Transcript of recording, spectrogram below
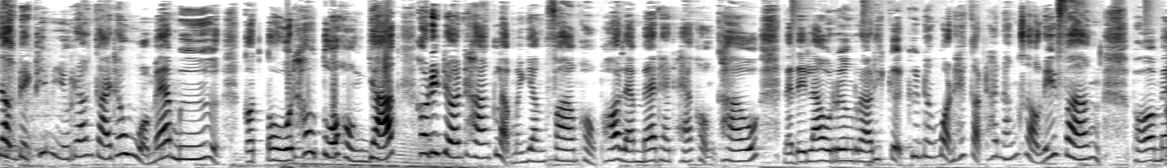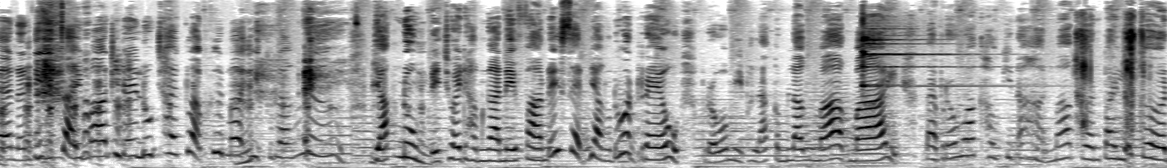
จากเด็กที่มีร่างกายเท่าหัวแม่มือ ก็โตเท่าตัวของยักษ์เขาได้เดินทางกลับมายังฟาร์มของพ่อและแม่แท้ๆของเขา และได้เล่าเรื่องราวที่เกิดขึ้นทั้งหมดให้กับท่านทั้งสองได้ฟังพ่อแม่นั้นดีใจมากที่ได้ลูกชายกลับขึ้นมาอีกครั้งหนึ่งยักษ์หนุ่มได้ช่วยทำงานในฟาร์มได้เสร็จอย่างรวดเร็ว เพราะว่ามีพละกำลังมากมาย แต่เพราะว่าเขากินอาหารมากเกินไปเหลือเกิน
